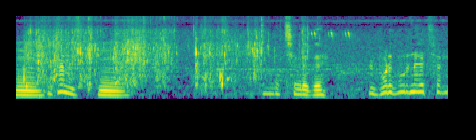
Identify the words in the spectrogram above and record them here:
হুম। হুম। ছেড়ে দে। ভরে পুর গেছে ছেড়ে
